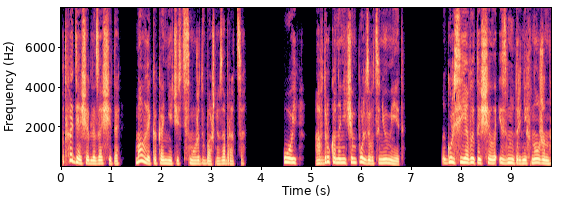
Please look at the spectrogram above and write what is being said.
подходящее для защиты. Мало ли, какая нечисть сможет в башню забраться. Ой, а вдруг она ничем пользоваться не умеет? Гульсия вытащила из внутренних ножен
